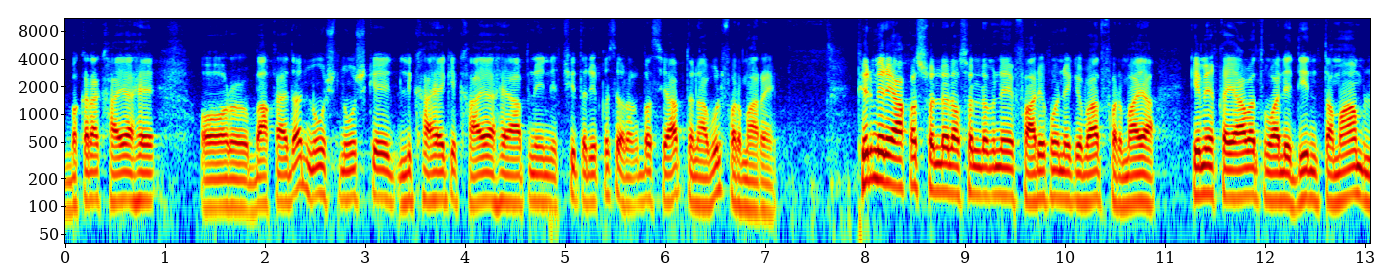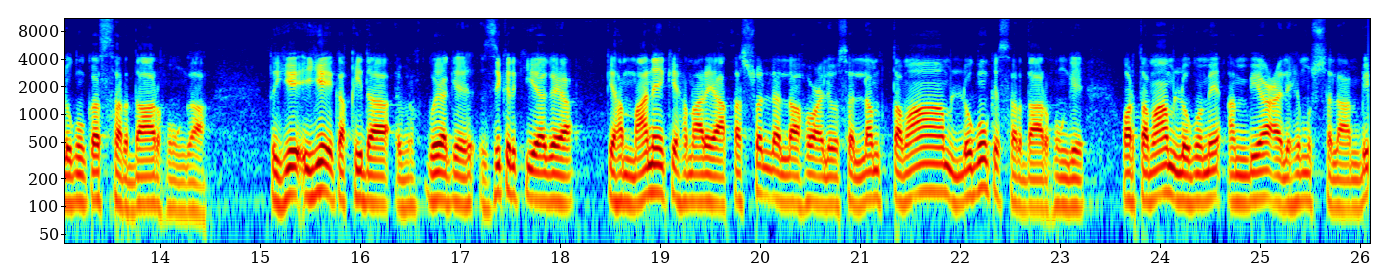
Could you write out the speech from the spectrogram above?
بکرا کھایا ہے اور باقاعدہ نوش نوش کے لکھا ہے کہ کھایا ہے آپ نے ان اچھی طریقے سے رغبت سے آپ تناول فرما رہے ہیں۔ پھر میرے آقا صلی اللہ علیہ وسلم نے فارغ ہونے کے بعد فرمایا کہ میں قیامت والے دن تمام لوگوں کا سردار ہوں گا۔ تو یہ یہ ایک عقیدہ گویا کہ ذکر کیا گیا کہ ہم مانیں کہ ہمارے آقا صلی اللہ علیہ وسلم تمام لوگوں کے سردار ہوں گے اور تمام لوگوں میں انبیاء علیہ السلام بھی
